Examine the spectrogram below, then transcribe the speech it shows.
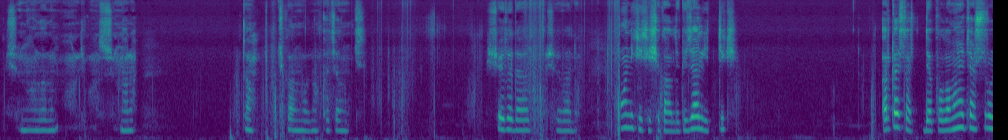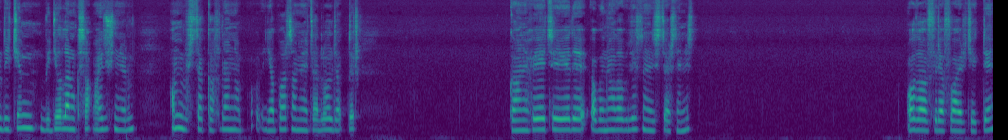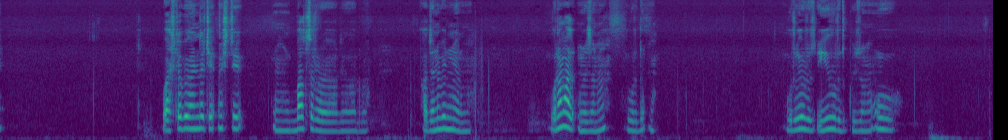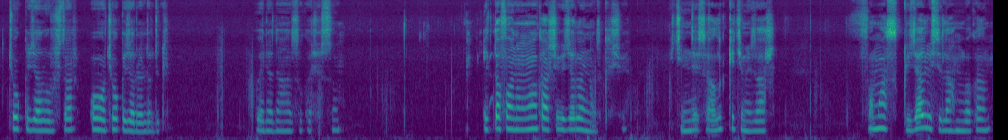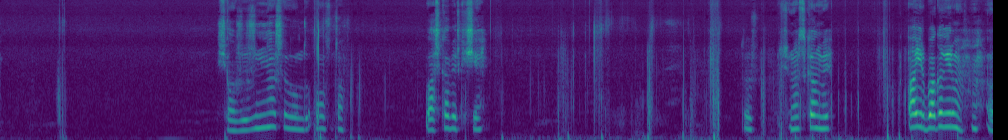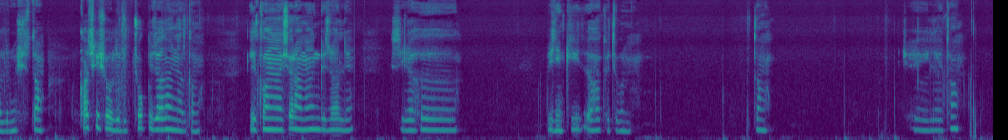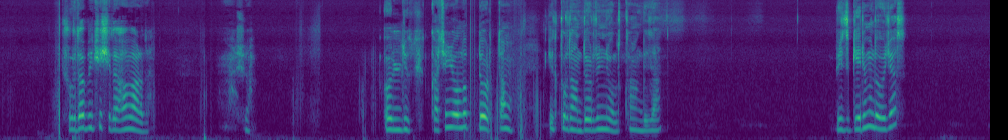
Şunu alalım. Harcamaz şunlara. Tamam. Çıkalım buradan kaçalım. Şöyle daha şöyle daha. 12 kişi kaldı. Güzel gittik. Arkadaşlar depolama yetersiz olduğu için videolarımı kısaltmayı düşünüyorum. 15 dakika falan yap yaparsam yeterli olacaktır. KNFYT'ye de abone olabilirsiniz isterseniz. O da Free Fire çekti. Başka bir oyunda çekmişti. Hmm, Battle Royale galiba. Adını bilmiyorum. Vuramadık mı biz ona? Vurduk mu? Vuruyoruz. iyi vurduk biz ona. Oo. Çok güzel vuruşlar. Oo çok güzel öldürdük. Böyle daha hızlı koşasın. İlk defa oynamama karşı güzel oynadık. Şu. İçinde sağlık keçimiz var. FAMAS güzel bir silah mı bakalım. Şarjörün nerede oldu? Olsun. Başka bir kişi. Dur. Şuna sıkalım bir. Hayır bug'a girme. Heh, öldürmüşüz tamam. Kaç kişi öldürdük? Çok güzel oynadık ama. İlk oynayışa rağmen güzeldi. Silahı... Bizimki daha kötü bunun. Tamam. Şöyle tam. Şurada bir kişi daha vardı. Şu. Öldük. Kaçıncı olduk? Dört. Tamam. İlk turdan dördüncü olduk. Tamam güzel. Biz geri mi doğacağız?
